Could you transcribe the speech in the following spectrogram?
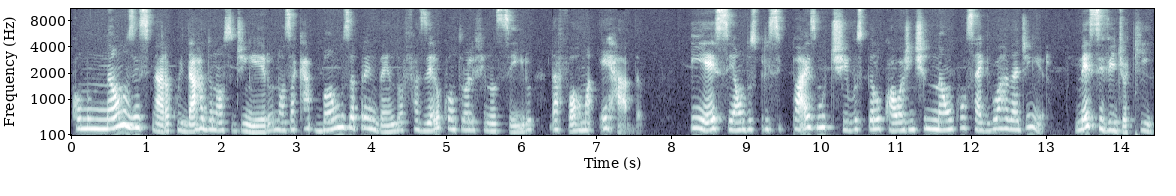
como não nos ensinaram a cuidar do nosso dinheiro, nós acabamos aprendendo a fazer o controle financeiro da forma errada. E esse é um dos principais motivos pelo qual a gente não consegue guardar dinheiro. Nesse vídeo aqui,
